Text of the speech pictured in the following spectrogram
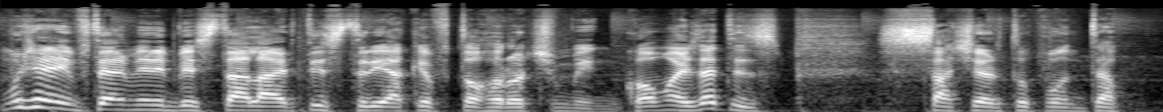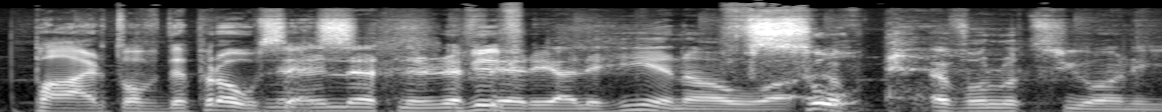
mux għannejt f'termini bis tal-artistrija kif toħroċ minnkom, għax dat is saċertu punta part of the process. Għet nirreferi għalli jena u evoluzzjoni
